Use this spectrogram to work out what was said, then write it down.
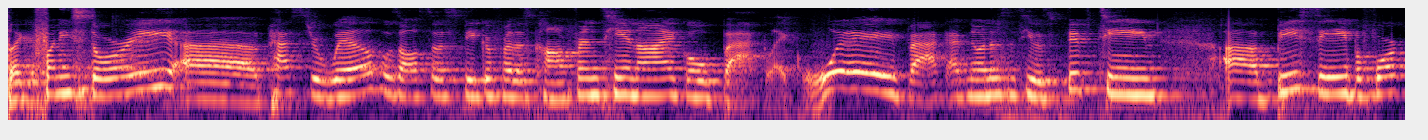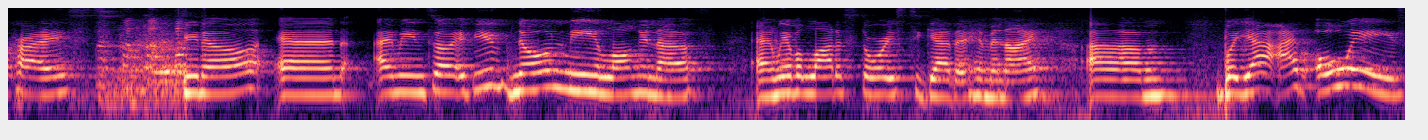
like funny story uh, pastor will who's also a speaker for this conference he and i go back like way back i've known him since he was 15 uh, BC, before Christ, you know? And I mean, so if you've known me long enough, and we have a lot of stories together, him and I. Um, but yeah, I've always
